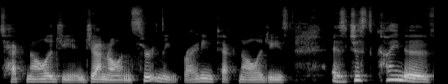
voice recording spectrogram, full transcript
technology in general and certainly writing technologies as just kind of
